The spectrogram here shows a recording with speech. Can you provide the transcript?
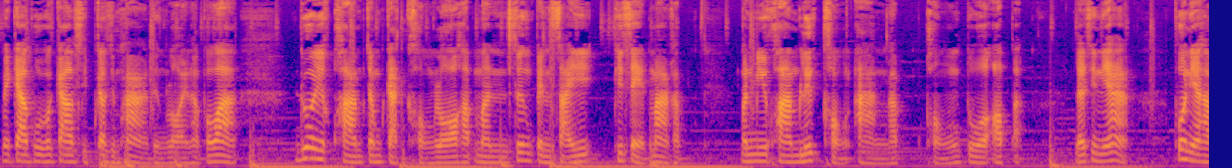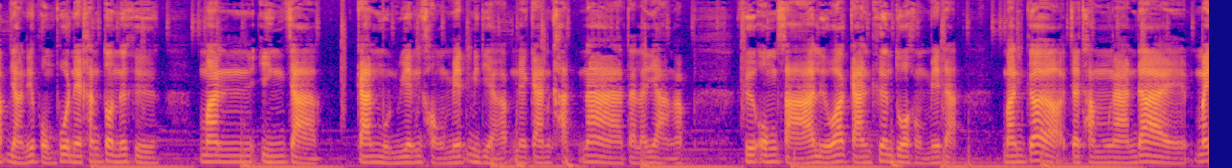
ไม่กล้าพูดว่า 90 95 ถึงร้อยนะครับ เพราะว่าด้วยความจำกัดของล้อครับ มันซึ่งเป็นไซส์พิเศษมากครับ มันมีความลึกของอ่างครับของตัวออฟอะแล้วทีเนี้ยพวกเนี้ยครับอย่างที่ผมพูดในข้างต้นก็คือ มันอิงจากการหมุนเวียนของเม็ดมีเดียครับในการขัดหน้าแต่ละอย่างครับ คือองศาหรือว่าการเคลื่อนตัวของเม็ดอะมันก็จะทำงานได้ไม่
